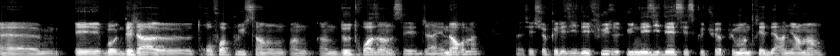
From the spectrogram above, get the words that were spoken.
Euh, et bon, déjà, euh, trois fois plus en, en, deux, trois ans, c'est déjà énorme. Euh, c'est sûr que les idées fusent. Une des idées, c'est ce que tu as pu montrer dernièrement,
